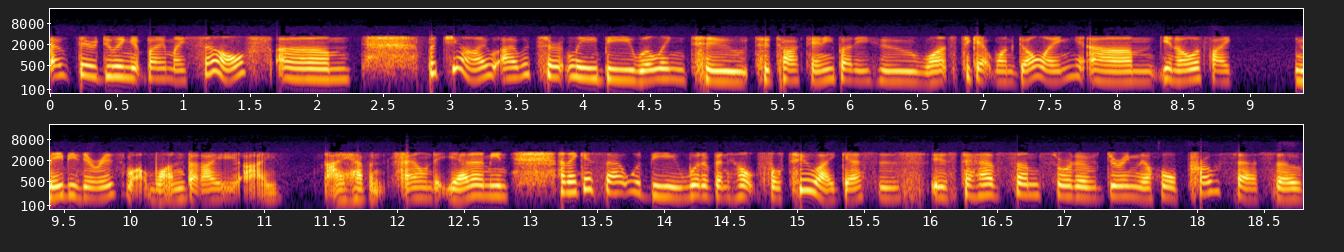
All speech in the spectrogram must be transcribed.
out there doing it by myself. Um, but yeah, I, I would certainly be willing to to talk to anybody who wants to get one going. Um, you know, if I maybe there is one, but I I I haven't found it yet. I mean, and I guess that would be would have been helpful too. I guess is is to have some sort of during the whole process of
